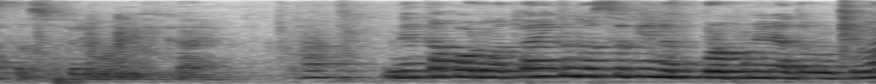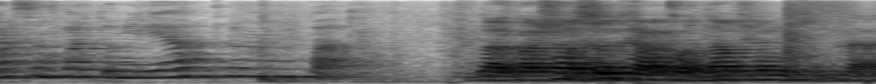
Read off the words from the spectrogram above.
asta suferă modificare. Da? În etapa următoare, când o să vină cu propunerea domnului primar, să împartă un miliard în patru. Dacă așa sunt de acord, dar eu nu sunt. Da.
